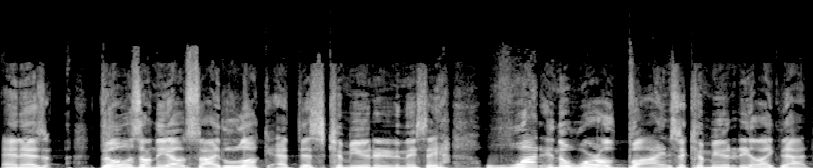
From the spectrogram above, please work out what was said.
And as those on the outside look at this community and they say, What in the world binds a community like that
